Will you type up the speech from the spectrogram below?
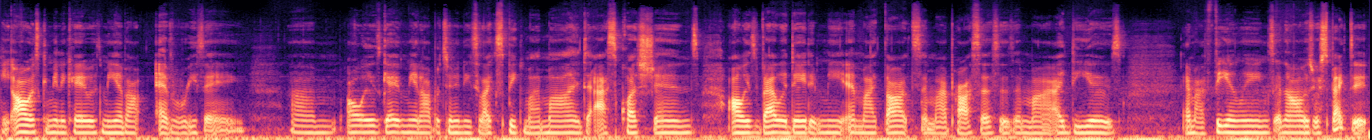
He always communicated with me about everything. Um, always gave me an opportunity to like speak my mind, to ask questions, always validated me and my thoughts and my processes and my ideas and my feelings, and always respected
